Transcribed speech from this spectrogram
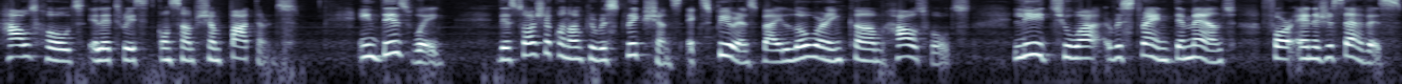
households' electricity consumption patterns. In this way, the socioeconomic restrictions experienced by lower income households lead to a restrained demand for energy service.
